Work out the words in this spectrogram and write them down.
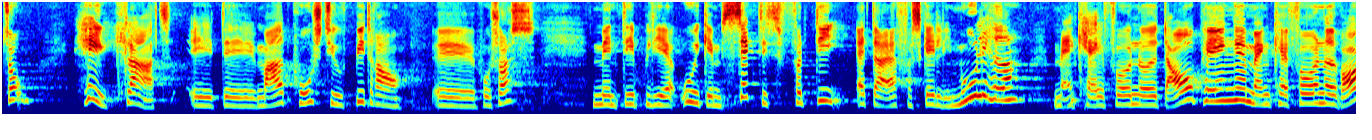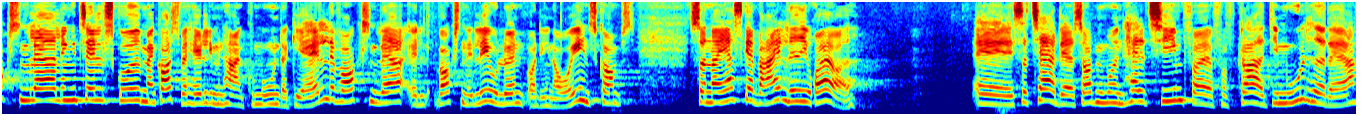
2 helt klart et meget positivt bidrag øh, hos os. Men det bliver uigennemsigtigt, fordi at der er forskellige muligheder. Man kan få noget dagpenge, man kan få noget voksenlærlingetilskud, man kan også være heldig, at man har en kommune, der giver alle voksen elevløn, hvor det er en overenskomst. Så når jeg skal vejlede i røret, øh, så tager det altså op imod en halv time, før jeg får forklaret de muligheder, der er.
